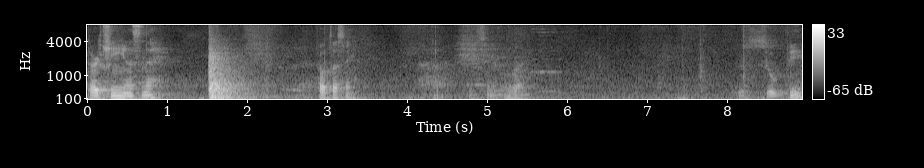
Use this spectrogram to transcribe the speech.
Tortinhas, né? Falta assim. Zup.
